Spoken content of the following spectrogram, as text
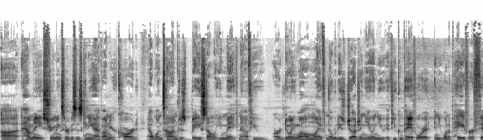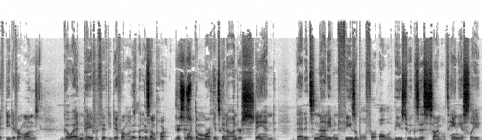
Uh, how many streaming services can you have on your card at one time, just based on what you make? Now, if you are doing well in life, nobody's judging you, and you if you can pay for it, and you want to pay for fifty different ones, go ahead and pay for fifty different ones. But, at but some part, this is- point, the market's going to understand that it's not even feasible for all of these to exist simultaneously.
